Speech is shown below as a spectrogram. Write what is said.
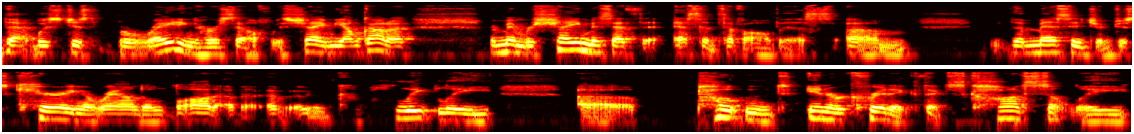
that was just berating herself with shame. Y'all got to remember, shame is at the essence of all this. Um, the message of just carrying around a lot of, of a completely uh, potent inner critic that's constantly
